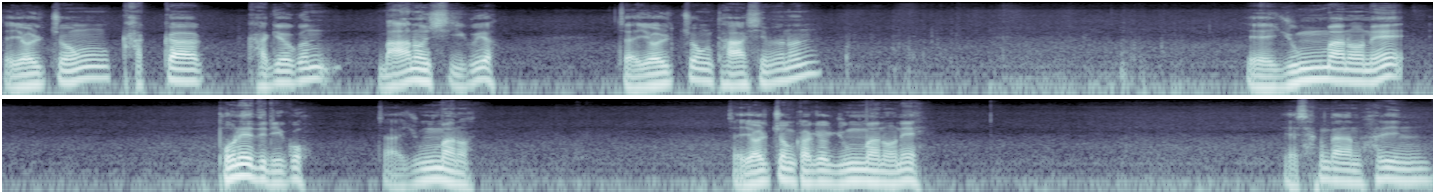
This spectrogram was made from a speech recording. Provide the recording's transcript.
자, 열종 각각 가격은 만 원씩이고요. 자, 열종 다 하시면은 예, 6만 원에 보내드리고 자, 6만 원. 자, 열종 가격 6만 원에 예, 상당한 할인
